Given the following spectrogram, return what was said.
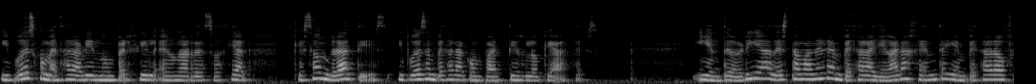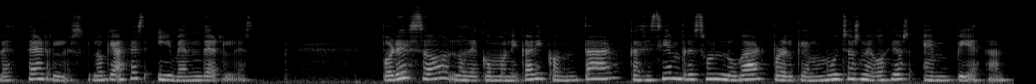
y puedes comenzar abriendo un perfil en una red social que son gratis y puedes empezar a compartir lo que haces. Y en teoría, de esta manera empezar a llegar a gente y empezar a ofrecerles lo que haces y venderles. Por eso, lo de comunicar y contar casi siempre es un lugar por el que muchos negocios empiezan.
